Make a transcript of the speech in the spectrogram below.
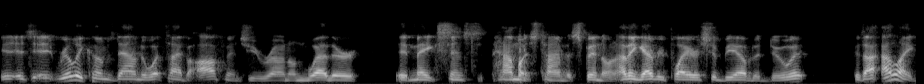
It, it really comes down to what type of offense you run on whether it makes sense how much time to spend on. I think every player should be able to do it because I, I like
